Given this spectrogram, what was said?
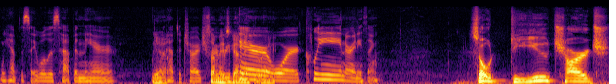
we have to say, well, this happened here. We would have to charge for Somebody's make it repair right. or clean or anything. So do you charge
